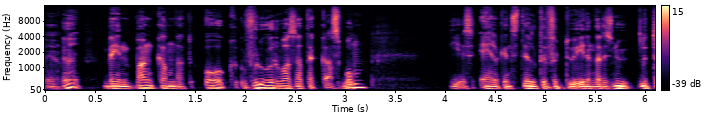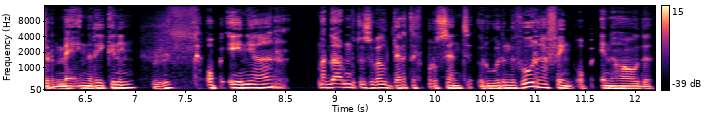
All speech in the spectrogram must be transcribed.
ja, ja. Bij een bank kan dat ook. Vroeger was dat de kasbon. Die is eigenlijk in stilte verdwenen. Dat is nu de termijnrekening op één jaar. Maar daar moeten ze wel 30% roerende voorheffing op inhouden.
